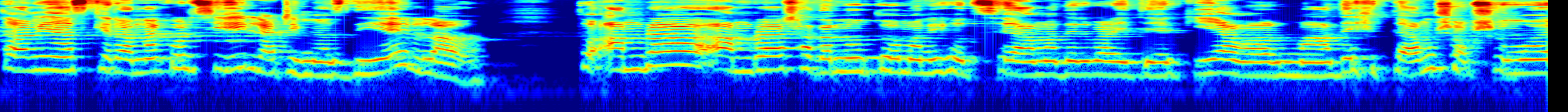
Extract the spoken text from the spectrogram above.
তো আমি আজকে রান্না করছি লাটি মাছ দিয়ে লাউ। তো আমরা আমরা সাধারণত মানে হচ্ছে আমাদের বাড়িতে আর কি, আমার মা দেখতাম সবসময়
